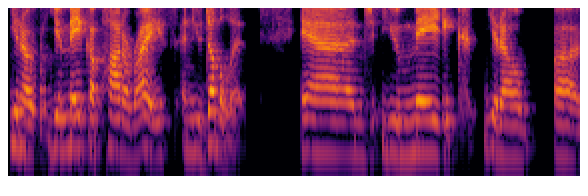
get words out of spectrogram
you know, you make a pot of rice and you double it, and you make, you know, uh,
